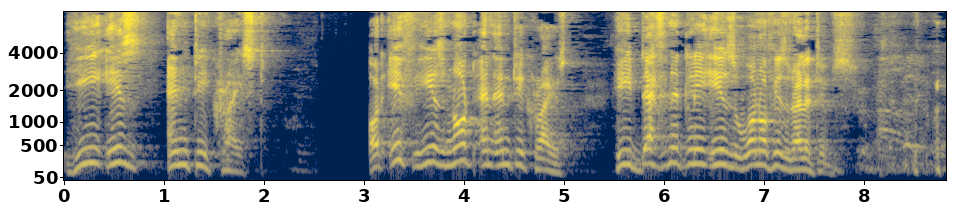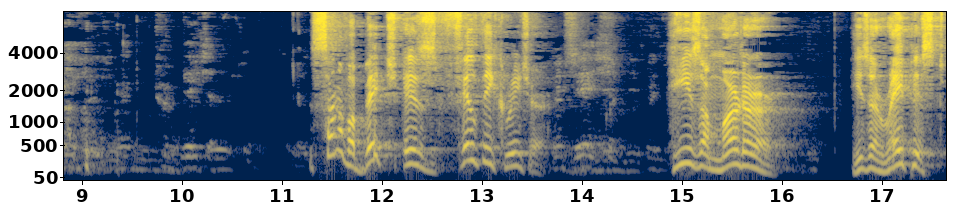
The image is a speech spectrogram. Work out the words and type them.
he is Antichrist. Or if he is not an Antichrist, he definitely is one of his relatives. Son of a bitch is filthy creature. He is a murderer. He's a rapist.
